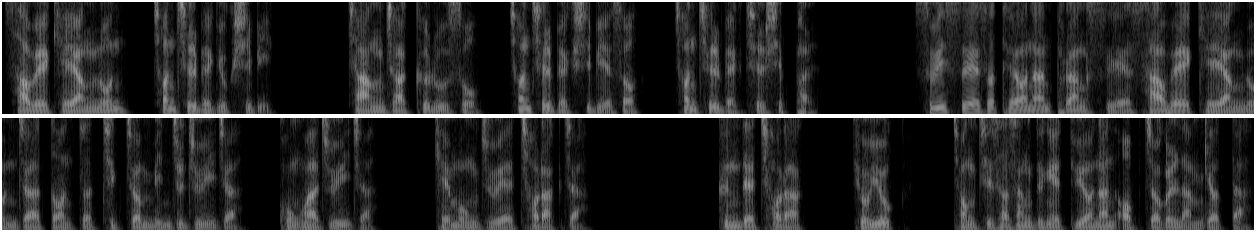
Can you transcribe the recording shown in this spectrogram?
사회 계약론 1762, 장 자크 루소 1712에서 1778. 스위스에서 태어난 프랑스의 사회 계약론자 던짜 직접 민주주의자, 공화주의자, 계몽주의 철학자. 근대 철학, 교육, 정치 사상 등의 뛰어난 업적을 남겼다.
